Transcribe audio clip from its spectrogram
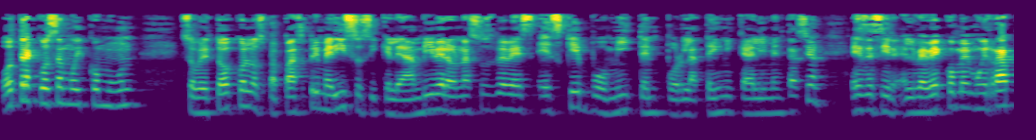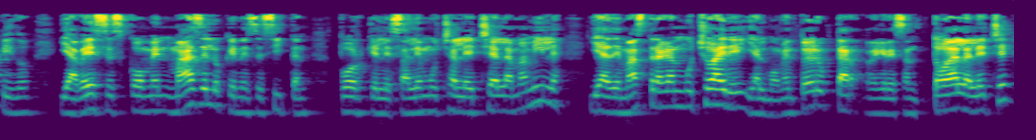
Otra cosa muy común sobre todo con los papás primerizos y que le dan biberón a sus bebés, es que vomiten por la técnica de alimentación. Es decir, el bebé come muy rápido y a veces comen más de lo que necesitan porque le sale mucha leche a la mamila y además tragan mucho aire y al momento de eructar regresan toda la leche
